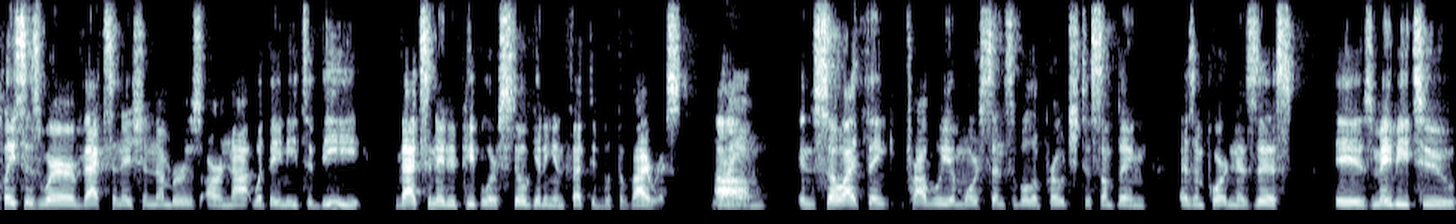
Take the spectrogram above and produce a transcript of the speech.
places where vaccination numbers are not what they need to be, vaccinated people are still getting infected with the virus. Right. Um, and so I think probably a more sensible approach to something as important as this is maybe to,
